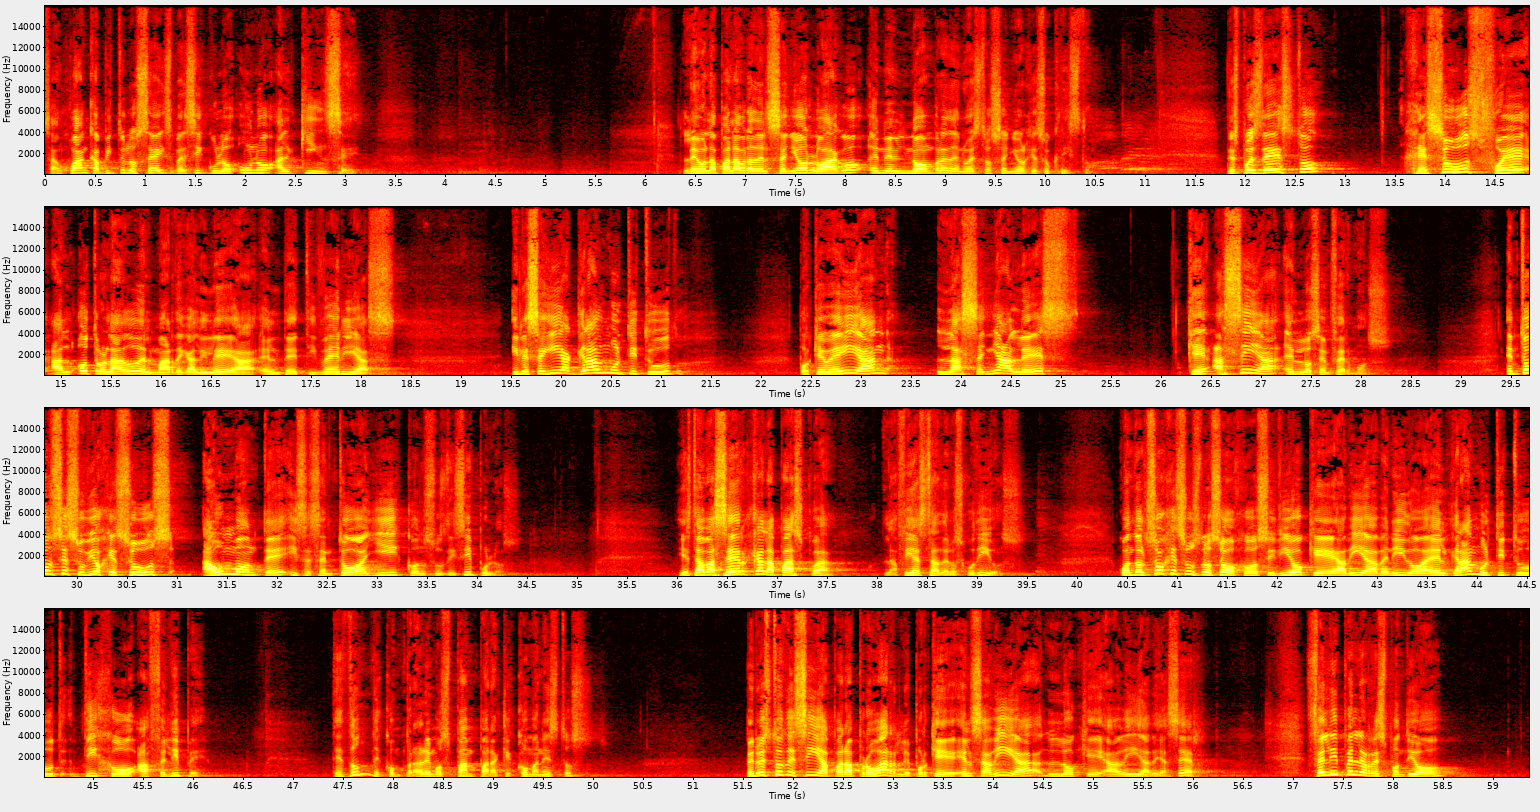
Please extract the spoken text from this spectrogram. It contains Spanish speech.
San Juan capítulo 6, versículo 1 al 15. Leo la palabra del Señor, lo hago en el nombre de nuestro Señor Jesucristo. Después de esto, Jesús fue al otro lado del mar de Galilea, el de Tiberias, y le seguía gran multitud porque veían las señales que hacía en los enfermos. Entonces subió Jesús a un monte y se sentó allí con sus discípulos. Y estaba cerca la Pascua, la fiesta de los judíos. Cuando alzó Jesús los ojos y vio que había venido a él gran multitud, dijo a Felipe, ¿de dónde compraremos pan para que coman estos? Pero esto decía para probarle, porque él sabía lo que había de hacer. Felipe le respondió,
